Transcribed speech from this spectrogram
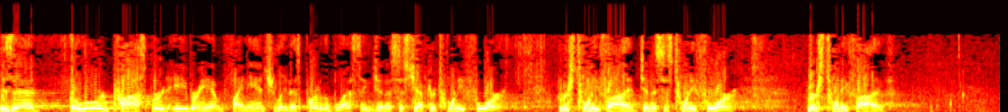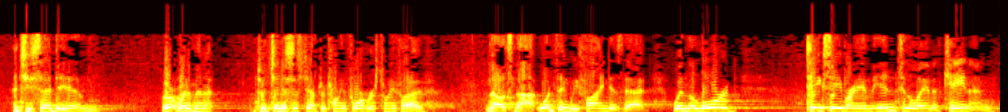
is that the Lord prospered Abraham financially. That's part of the blessing. Genesis chapter 24, verse 25. Genesis 24, verse 25. And she said to him, oh, wait a minute. Genesis chapter 24, verse 25? No, it's not. One thing we find is that when the Lord takes Abraham into the land of Canaan,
